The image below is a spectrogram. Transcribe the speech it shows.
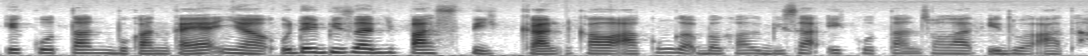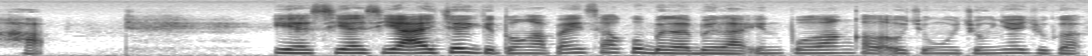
ikutan bukan kayaknya udah bisa dipastikan kalau aku nggak bakal bisa ikutan sholat idul adha ya sia-sia aja gitu. Ngapain sih aku bela-belain pulang kalau ujung-ujungnya juga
